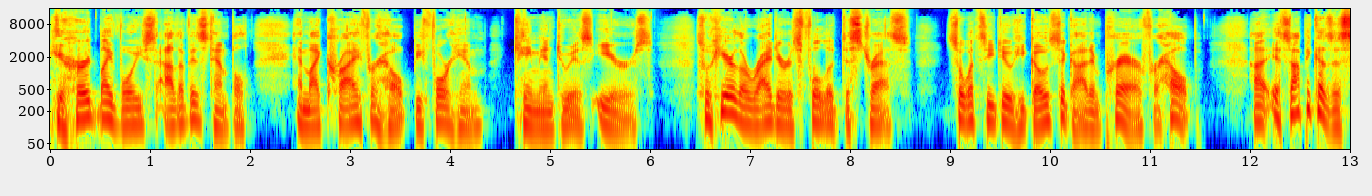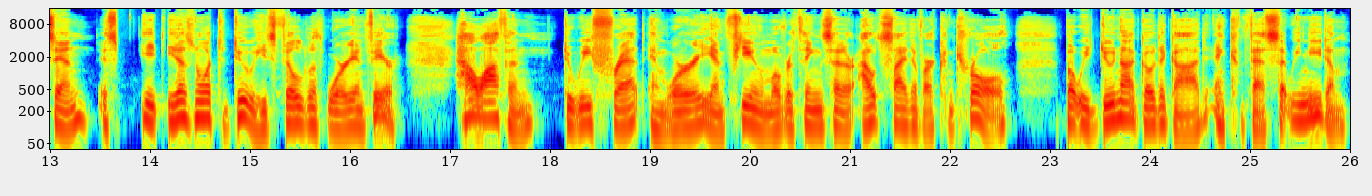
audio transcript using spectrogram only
He heard my voice out of his temple, and my cry for help before him came into his ears. So here the writer is full of distress. So what's he do? He goes to God in prayer for help. Uh, it's not because of sin. It's, he, he doesn't know what to do. He's filled with worry and fear. How often do we fret and worry and fume over things that are outside of our control, but we do not go to God and confess that we need Him.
